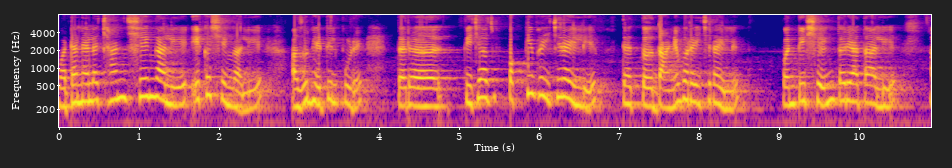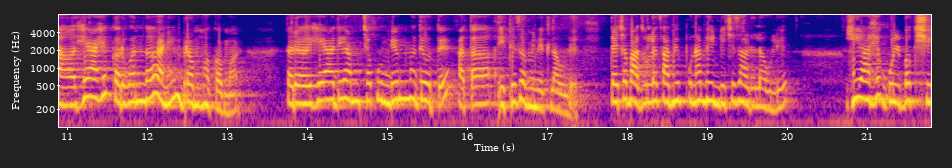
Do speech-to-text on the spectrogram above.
वाटाण्याला छान शेंग आली आहे एकच शेंग आली आहे. अजून येतील पुढे. तर तिची अजून पक्की व्हायची राहिली आहे. त्यात दाणे भरायचे राहिले. पण ती शेंग तरी आता आली आहे. हे आहे करवंद आणि ब्रह्मकमळ. तर हे आधी आमच्या कुंडीमध्ये होते. आता इथे जमिनीत लावले. त्याच्या बाजूलाच आम्ही पुन्हा भेंडीची झाडं लावली आहेत. ही आहे गुलबक्षी.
